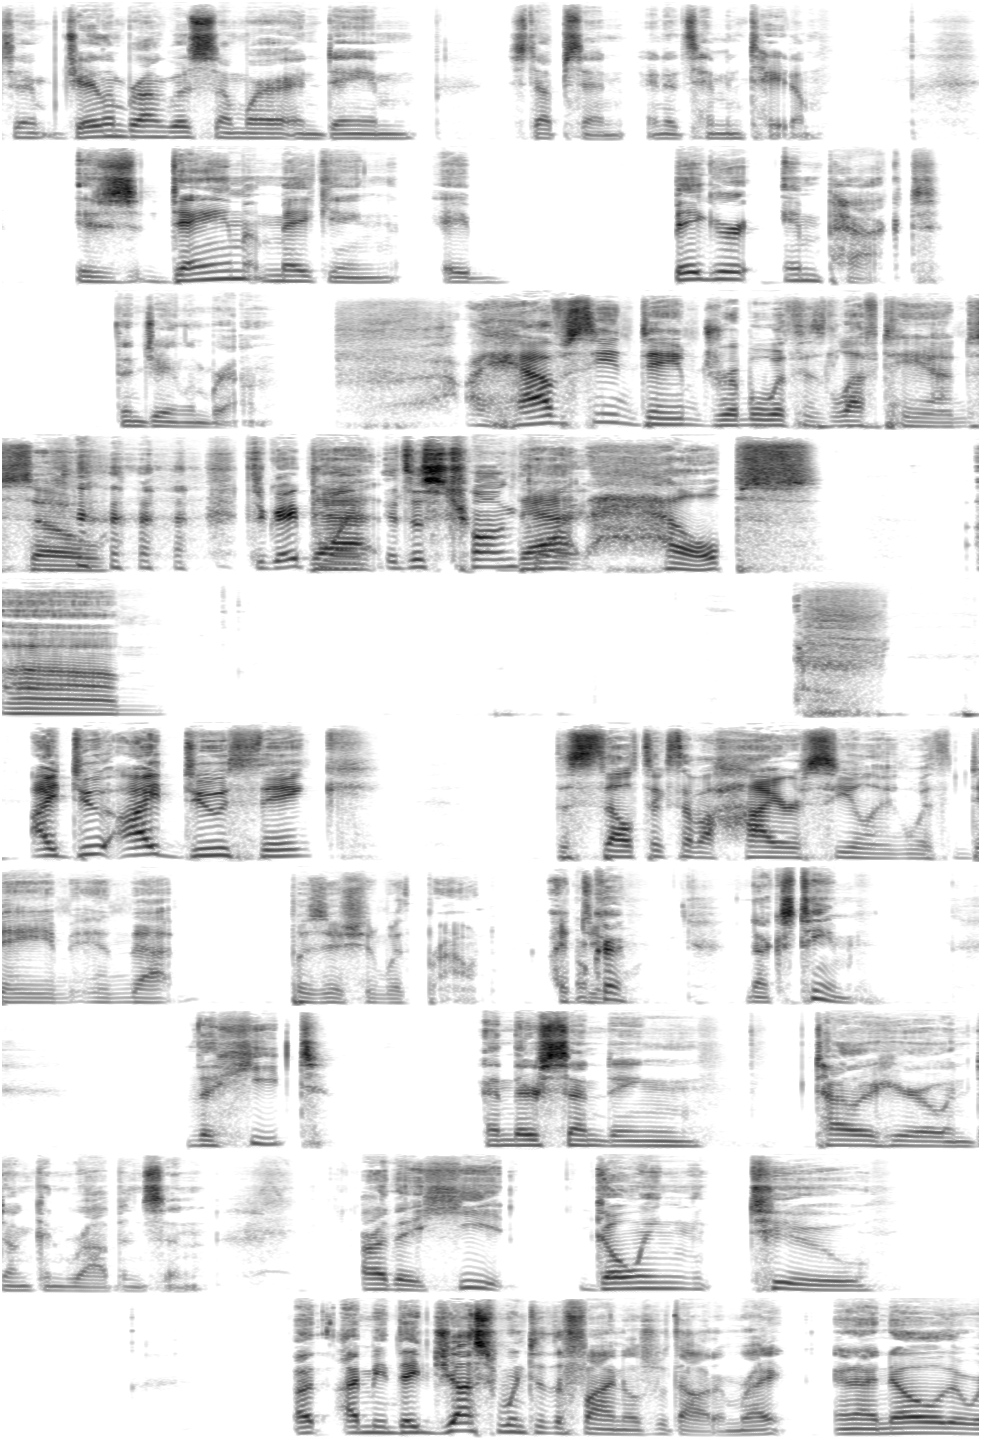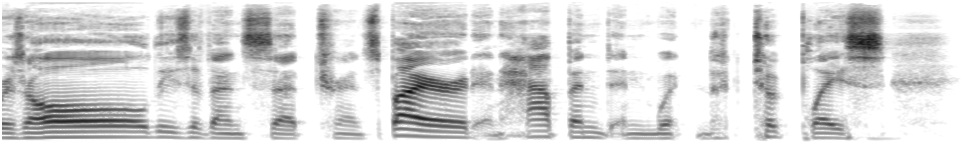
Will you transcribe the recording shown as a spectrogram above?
So Jaylen Brown goes somewhere and Dame steps in and it's him and Tatum. Is Dame making a bigger impact than Jaylen Brown? I have seen Dame dribble with his left hand, so it's a great point. it's a strong that point. helps. Um, I do. I do think the Celtics have a higher ceiling with Dame in that position with Brown. I do. Okay. Next team. The Heat, and they're sending Tyler Herro and Duncan Robinson. Are the Heat going to? Uh, I mean, they just went to the finals without him, right? And I know there was all these events that transpired and happened and went, took place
